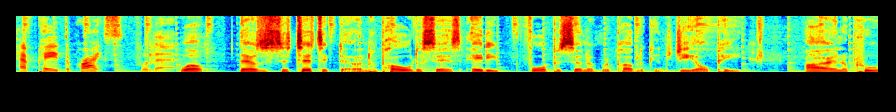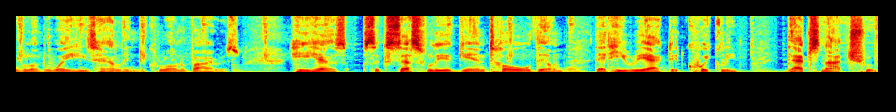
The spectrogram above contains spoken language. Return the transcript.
have paid the price for that. Well, there's a statistic in a poll that says 84% of Republicans, GOP, are in approval of the way he's handling the coronavirus. He has successfully again told them that he reacted quickly. That's not true.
